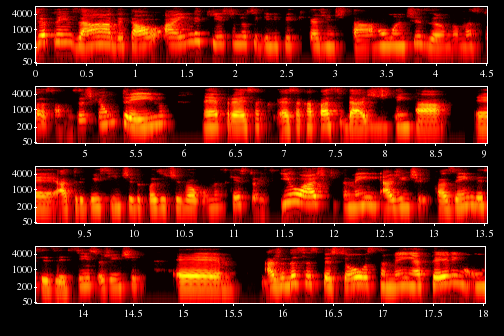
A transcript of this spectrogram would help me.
de aprendizado e tal, ainda que isso não signifique que a gente está romantizando uma situação. Mas acho que é um treino né, para essa, essa capacidade de tentar é, atribuir sentido positivo a algumas questões. E eu acho que também a gente, fazendo esse exercício, a gente é, ajuda essas pessoas também a terem um,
